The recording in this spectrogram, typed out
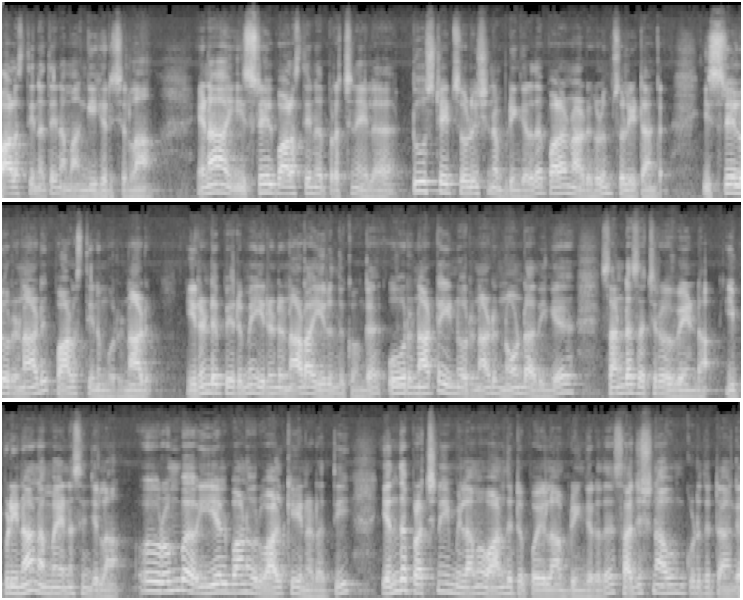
பாலஸ்தீனத்தை நம்ம அங்கீகரிச்சிடலாம் ஏன்னா இஸ்ரேல் பாலஸ்தீன பிரச்சனையில் டூ ஸ்டேட் சொல்யூஷன் அப்படிங்கிறத பல நாடுகளும் சொல்லிட்டாங்க. இஸ்ரேல் ஒரு நாடு பாலஸ்தீனம் ஒரு நாடு. இரண்டு பேருமே இரண்டு நாடாக இருந்துக்கோங்க. ஒரு நாட்டை இன்னொரு நாடு நோண்டாதீங்க. சண்டை சச்சரவு வேண்டாம். இப்படின்னா நம்ம என்ன செஞ்சிடலாம்? ரொம்ப இயல்பான ஒரு வாழ்க்கையை நடத்தி எந்த பிரச்சனையும் இல்லாமல் வாழ்ந்துட்டு போயிடலாம் அப்படிங்கிறத சஜஷனாகவும் கொடுத்துட்டாங்க.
